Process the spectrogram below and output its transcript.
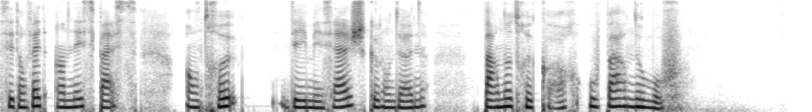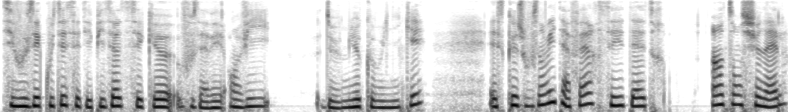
c'est en fait un espace entre des messages que l'on donne par notre corps ou par nos mots. Si vous écoutez cet épisode, c'est que vous avez envie de mieux communiquer. Et ce que je vous invite à faire, c'est d'être intentionnel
